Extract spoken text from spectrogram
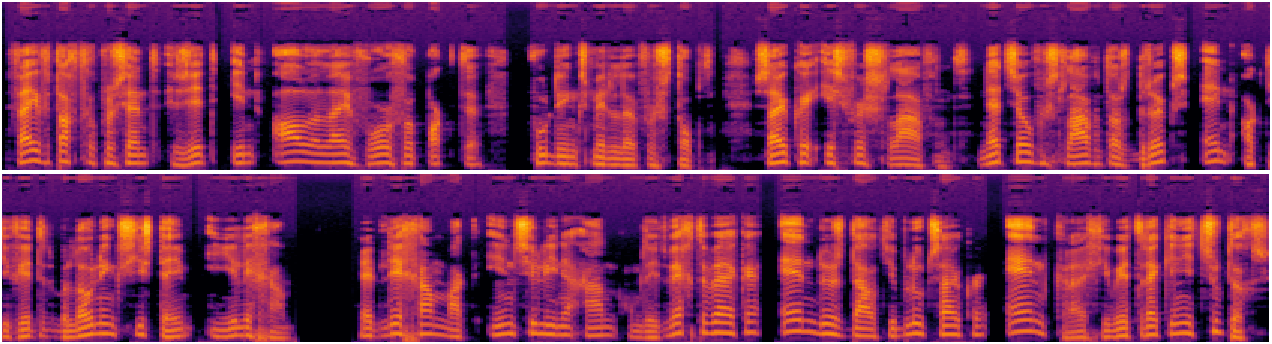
85% zit in allerlei voorverpakte voedingsmiddelen verstopt. Suiker is verslavend, net zo verslavend als drugs en activeert het beloningssysteem in je lichaam. Het lichaam maakt insuline aan om dit weg te werken en dus daalt je bloedsuiker en krijg je weer trek in iets zoetigs.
